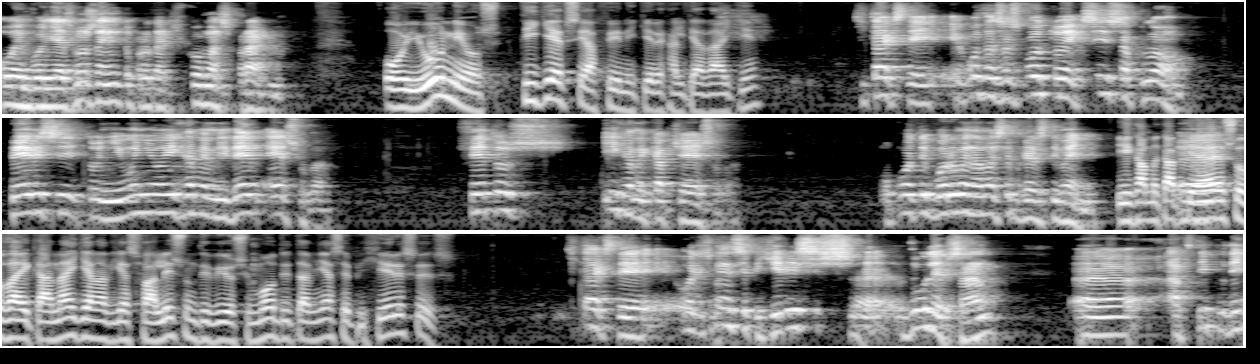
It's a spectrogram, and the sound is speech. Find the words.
ο εμβολιασμός να είναι το πρωταρχικό μας πράγμα. Ο Ιούνιος τι γεύση αφήνει κύριε Χαλκιαδάκη; Κοιτάξτε, εγώ θα σας πω το εξής απλό. Πέρυσι τον Ιούνιο είχαμε μηδέν έσοδα. Φέτος είχαμε κάποια έσοδα. Οπότε μπορούμε να είμαστε ευχαριστημένοι. Είχαμε κάποια ε... έσοδα ικανά για να διασφαλίσουν τη βιωσιμότητα μιας επιχείρησης; Κοιτάξτε, ορισμένες επιχειρήσεις ε, δούλεψαν. Ε, αυτοί που δεν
